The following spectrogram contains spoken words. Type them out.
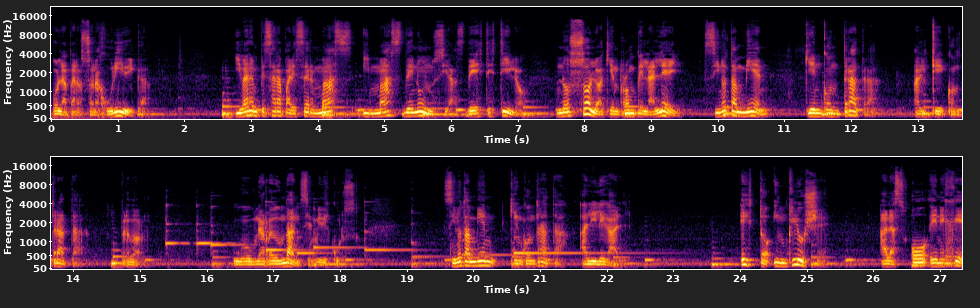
o la persona jurídica. Y van a empezar a aparecer más y más denuncias de este estilo, no solo a quien rompe la ley, sino también quien contrata al que contrata, perdón, hubo una redundancia en mi discurso, sino también quien contrata al ilegal. Esto incluye a las ONG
